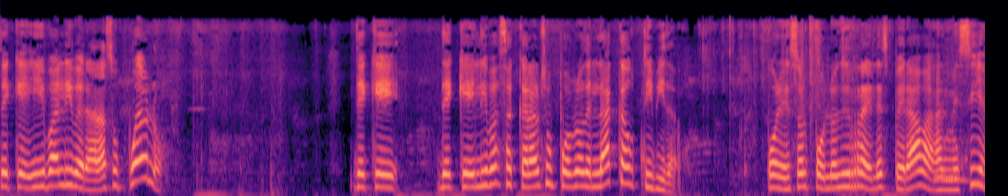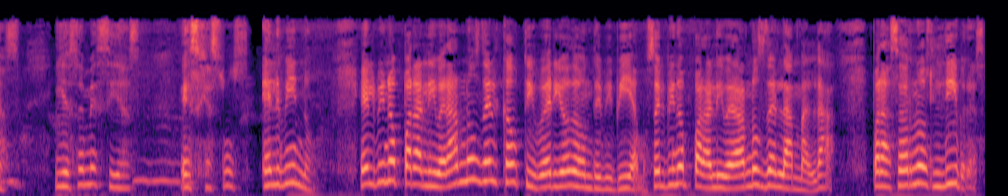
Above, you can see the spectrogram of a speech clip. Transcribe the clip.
de que iba a liberar a su pueblo, de que, de que él iba a sacar a su pueblo de la cautividad. Por eso el pueblo de Israel esperaba al Mesías. Y ese Mesías es Jesús. Él vino. Él vino para liberarnos del cautiverio de donde vivíamos. Él vino para liberarnos de la maldad, para hacernos libres,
